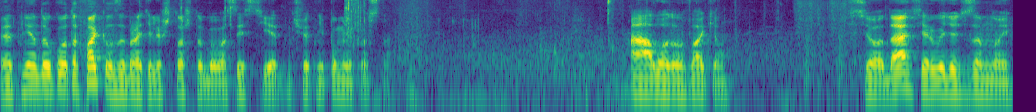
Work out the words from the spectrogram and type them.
Это мне надо у кого-то факел забрать или что, чтобы вас вести? Я что-то не помню просто. А, вот он факел. Все, да? Теперь вы идете за мной.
